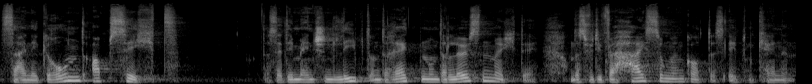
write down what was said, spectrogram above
seine Grundabsicht, dass er die Menschen liebt und retten und erlösen möchte und dass wir die Verheißungen Gottes eben kennen.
